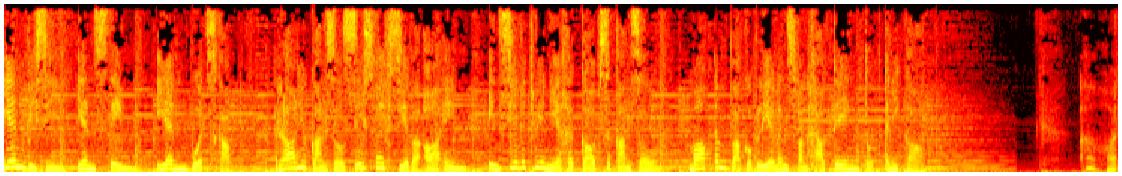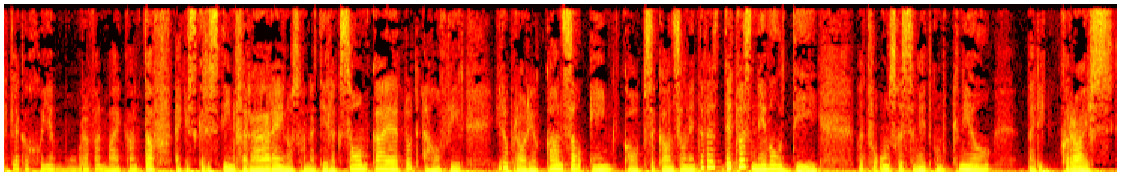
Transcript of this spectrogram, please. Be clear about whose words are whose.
Speaker 1: Een visie, een stem, een boodskap. Radiokansel 657 AM en 729 Kaapse Kansel maak impak op lewens van Gauteng tot in die Kaap.
Speaker 2: 'n Hartlike goeiemôre van my kant af. Ek is Christine Ferreira en ons gaan natuurlik saamkuier tot 11:00 hier op Radio Kansel en Kaapse Kansel. Net dit was Neville D wat vir ons gesing het kom kniel by die kruis.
